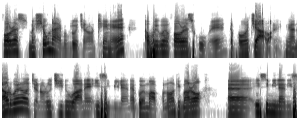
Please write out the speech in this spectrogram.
Forest မရှုံးနိုင်ဘူးလို့ကျွန်တော်ထင်တယ်အဝေးကွင်း Forest ကိုပဲသဘောကျပါတယ်ခင်ဗျာနောက်တစ်ပွဲတော့ကျွန်တော်တို့ Genoa နဲ့ AC Milan နဲ့ပွဲမှာပေါ့နော်ဒီမှာတော့ အဲ AC Milan ဒီစ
